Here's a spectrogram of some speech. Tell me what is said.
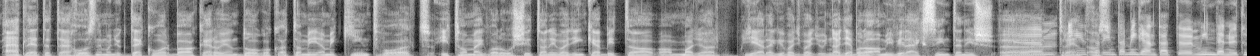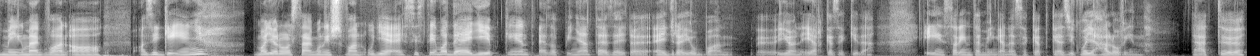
át lehetett el hozni mondjuk dekorba akár olyan dolgokat, ami, ami kint volt, itthon megvalósítani, vagy inkább itt a, a magyar jellegű, vagy, vagy úgy nagyjából a, ami világszinten is uh, trend. Én az... szerintem igen, tehát mindenütt még megvan a, az igény, Magyarországon is van ugye egy szisztéma, de egyébként ez a pinyata, ez egyre, egyre jobban jön, érkezik ide. Én szerintem igen, ezeket kezdjük, vagy a Halloween. Tehát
